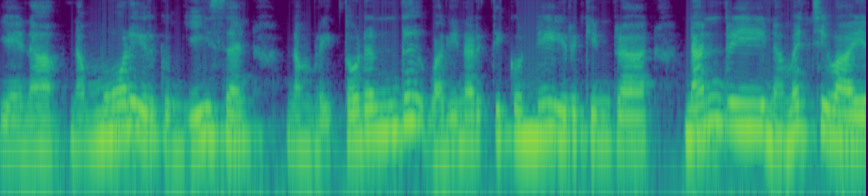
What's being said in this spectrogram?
ஏன்னா நம்மோடு இருக்கும் ஈசன் நம்மளை தொடர்ந்து வழிநடத்தி கொண்டே இருக்கின்றார் நன்றி நமச்சிவாய.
